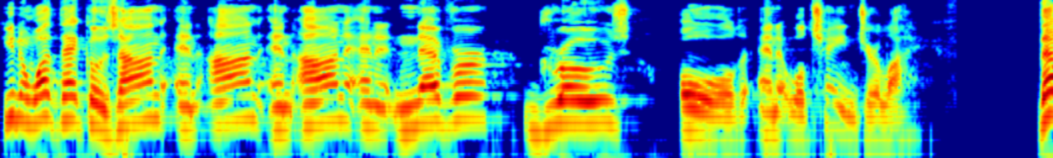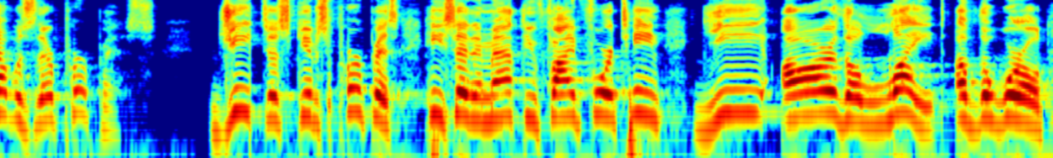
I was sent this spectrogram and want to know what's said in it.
You know what? That goes on and on and on, and it never grows old, and it will change your life. That was their purpose. Jesus gives purpose. He said in Matthew 5 14, Ye are the light of the world.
